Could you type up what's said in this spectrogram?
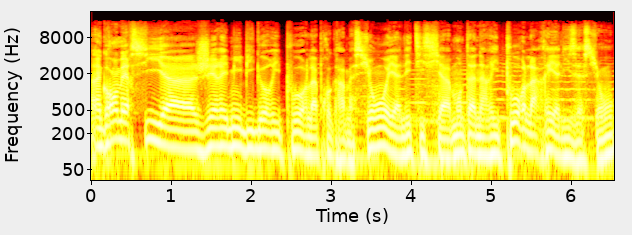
Un grand merci à Jérémy Bigori pour la programmation et à Laetitia Montanari pour la réalisation.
